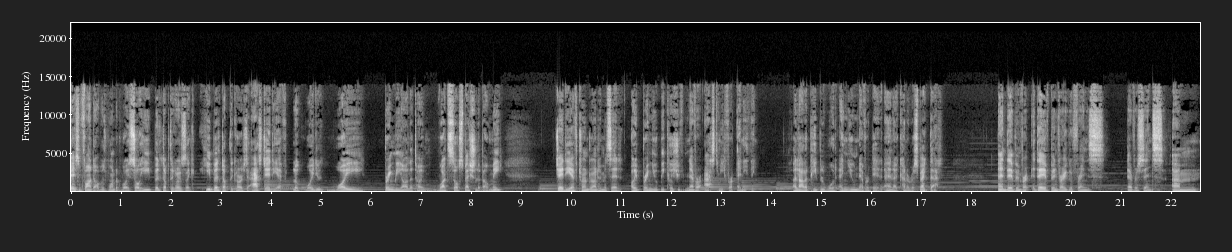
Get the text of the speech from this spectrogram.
Jason Faunt always wondered why, so he built up the courage. Like he built up the courage to ask JDF, "Look, why do you, why bring me all the time? What's so special about me?" JDF turned around to him and said, "I bring you because you've never asked me for anything. A lot of people would, and you never did, and I kind of respect that." and they've been very they've been very good friends ever since. Um,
